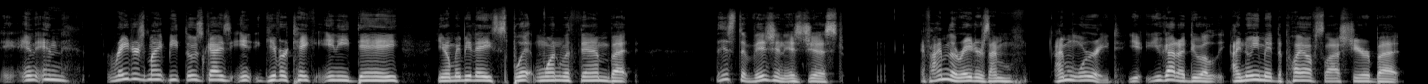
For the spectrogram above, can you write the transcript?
and, and Raiders might beat those guys, give or take, any day. You know, maybe they split one with them, but this division is just. If I'm the Raiders, I'm I'm worried. You you got to do a. I know you made the playoffs last year, but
